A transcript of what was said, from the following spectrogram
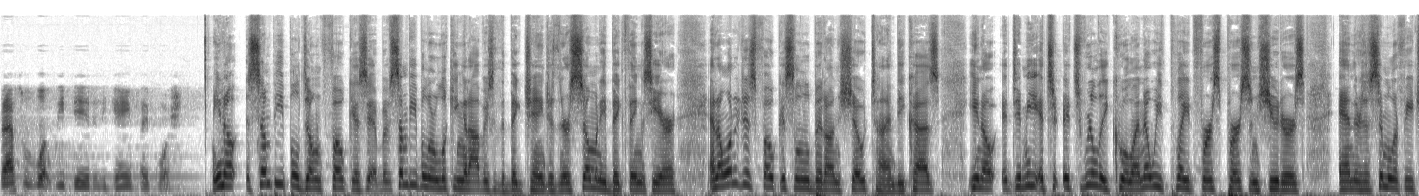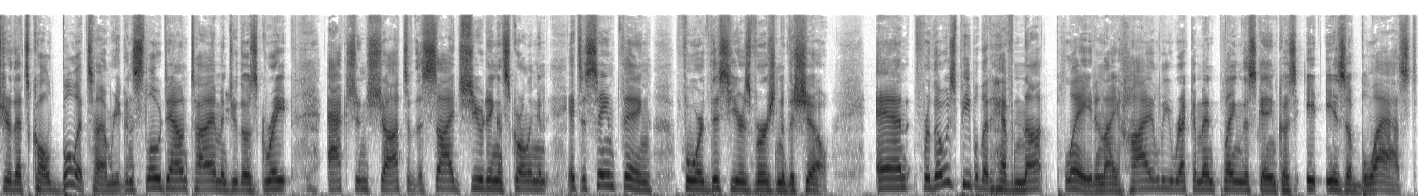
That's what we did in the gameplay portion you know, some people don't focus, but some people are looking at obviously the big changes. There's so many big things here, and I want to just focus a little bit on Showtime because you know, to me, it's it's really cool. I know we've played first person shooters, and there's a similar feature that's called Bullet Time, where you can slow down time and do those great action shots of the side shooting and scrolling. And it's the same thing for this year's version of the show. And for those people that have not played, and I highly recommend playing this game because it is a blast.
